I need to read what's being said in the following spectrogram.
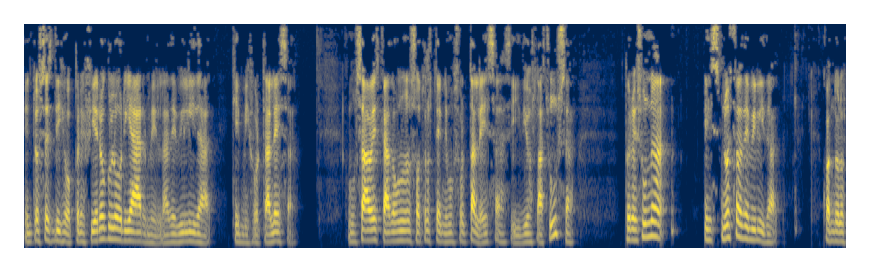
Entonces dijo, prefiero gloriarme en la debilidad que en mi fortaleza. Como sabes, cada uno de nosotros tenemos fortalezas y Dios las usa, pero es una es nuestra debilidad. Cuando los,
